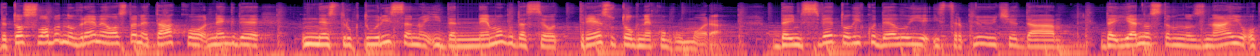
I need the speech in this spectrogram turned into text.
Da to slobodno vreme ostane tako negde nestrukturisano i da ne mogu da se otresu tog nekog umora da im sve toliko deluje iscrpljujuće da, da jednostavno znaju, ok,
